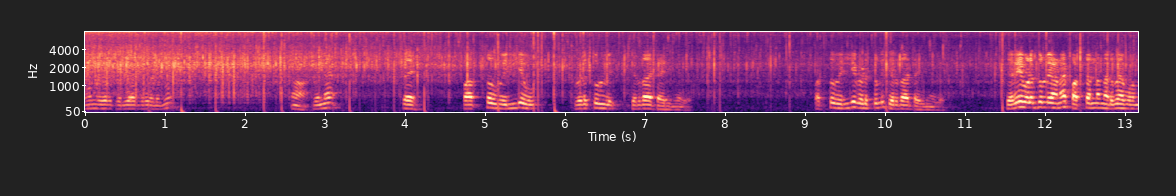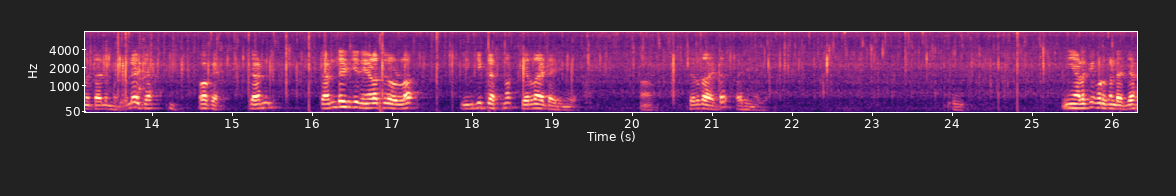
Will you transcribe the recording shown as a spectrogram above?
മൂന്ന് പേർ കരിയാപ്പില ഇടുന്നു. ആ പിന്നെ പത്ത് വലിയ വെളുത്തുള്ളി ചെറുതായിട്ട് അരിഞ്ഞത് പത്ത് വലിയ വെളുത്തുള്ളി ചെറുതായിട്ട് അരിഞ്ഞത് ചെറിയ വെളുത്തുള്ളിയാണെങ്കിൽ പത്തെണ്ണം നടുവേ പോന്നിട്ടാലും മതി. അല്ലേ ഓക്കെ. രണ്ട് രണ്ട് ഇഞ്ച് നീളത്തിലുള്ള ഇഞ്ചി കഷ്ണം ചെറുതായിട്ട് അരിഞ്ഞത്. ആ ചെറുതായിട്ട് അരിഞ്ഞത്. ഇനി ഇളക്കി കൊടുക്കണ്ട അച്ഛാ.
